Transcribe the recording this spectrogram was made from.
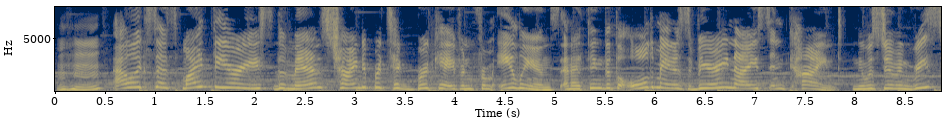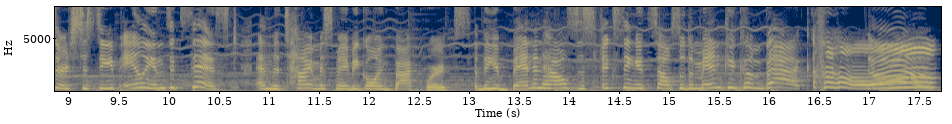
Mm-hmm. Alex says, My theory the man's trying to protect Brookhaven from aliens, and I think that the old man is very nice and kind. And he was doing research to see if aliens exist. And the time is maybe going backwards. The abandoned house is fixing itself so the man can come back. Ah!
